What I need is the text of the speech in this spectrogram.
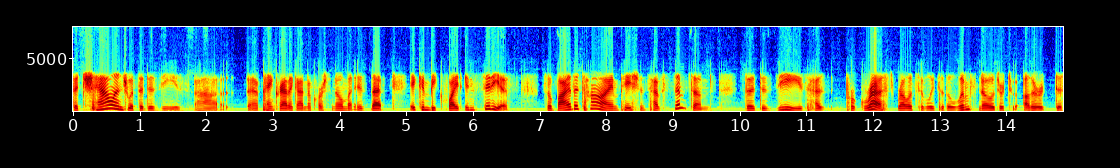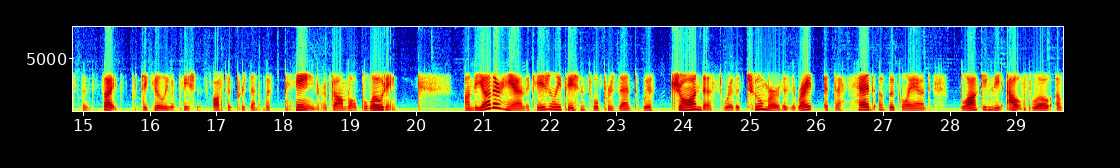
The challenge with the disease, uh, uh, pancreatic adenocarcinoma, is that it can be quite insidious. So by the time patients have symptoms, the disease has progressed relatively to the lymph nodes or to other distant sites, particularly when patients often present with pain or abdominal bloating. On the other hand, occasionally patients will present with jaundice, where the tumor is right at the head of the gland, blocking the outflow of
